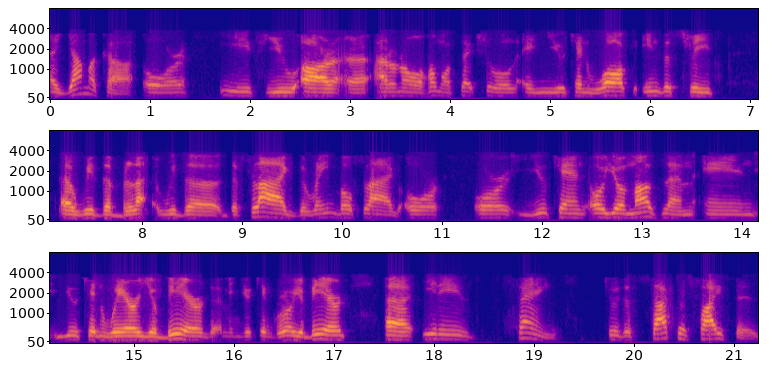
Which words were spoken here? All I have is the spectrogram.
a yarmulke, or if you are uh, I don't know homosexual and you can walk in the streets with the bla- with the the flag, the rainbow flag, or or you can or you're Muslim and you can wear your beard. I mean, you can grow your beard. Uh, it is thanks to the sacrifices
